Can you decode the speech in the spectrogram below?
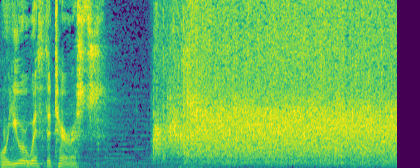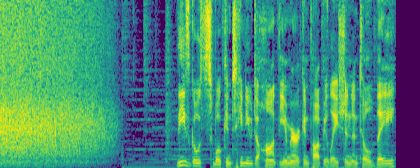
or you are with the terrorists. These ghosts will continue to haunt the American population until they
